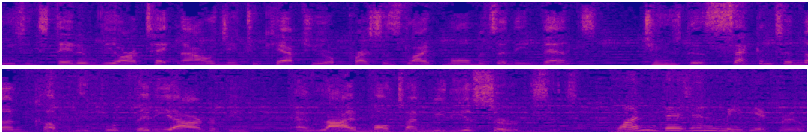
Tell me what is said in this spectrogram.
using state of the art technology to capture your precious life moments and events, choose the second to none company for videography and live multimedia services. One Vision Media Group.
